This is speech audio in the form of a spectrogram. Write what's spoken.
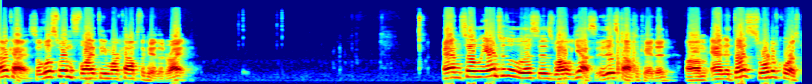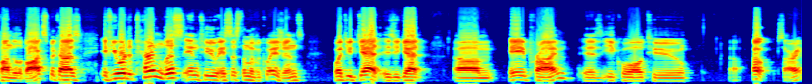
Okay, so this one's slightly more complicated, right? And so the answer to the list is, well, yes, it is complicated. Um, and it does sort of correspond to the box, because if you were to turn this into a system of equations, what you'd get is you get um, a prime is equal to, uh, oh, sorry,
